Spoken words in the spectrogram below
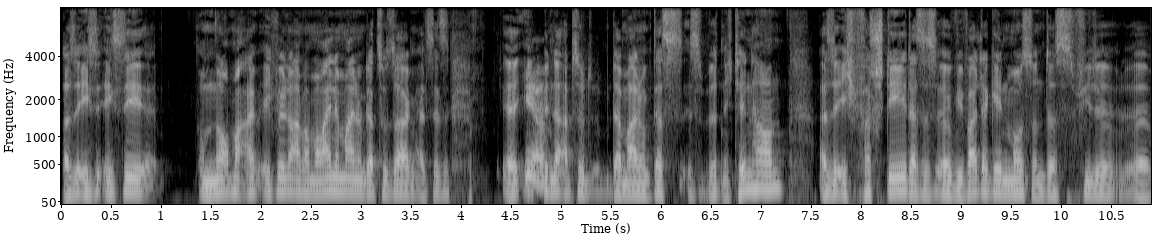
also ich, ich sehe, um nochmal, ich will einfach mal meine Meinung dazu sagen, als das, äh, ich ja. bin da absolut der Meinung, dass es wird nicht hinhauen. Also ich verstehe, dass es irgendwie weitergehen muss und dass viele äh,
